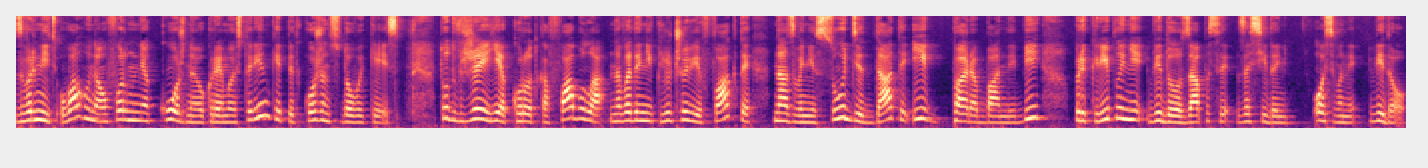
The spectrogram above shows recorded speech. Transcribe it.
Зверніть увагу на оформлення кожної окремої сторінки під кожен судовий кейс. Тут вже є коротка фабула, наведені ключові факти, названі судді, дати і барабанний бій, прикріплені відеозаписи засідань. Ось вони відео.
